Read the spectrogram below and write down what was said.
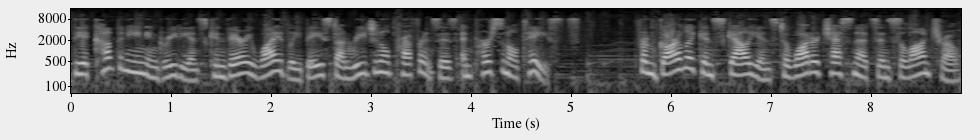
the accompanying ingredients can vary widely based on regional preferences and personal tastes. From garlic and scallions to water chestnuts and cilantro,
